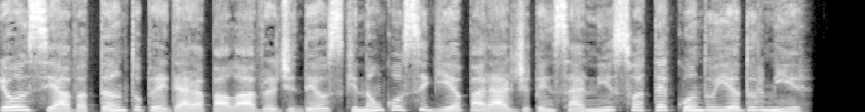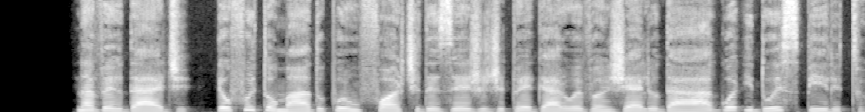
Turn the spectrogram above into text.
Eu ansiava tanto pregar a palavra de Deus que não conseguia parar de pensar nisso até quando ia dormir. Na verdade, eu fui tomado por um forte desejo de pregar o Evangelho da água e do Espírito.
